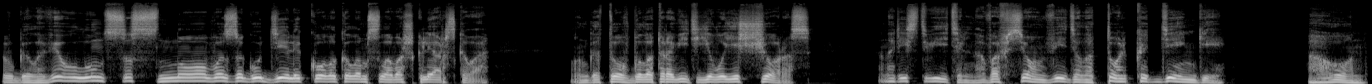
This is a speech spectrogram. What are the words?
В голове у Лунца снова загудели колоколом слова Шклярского. Он готов был отравить его еще раз — она действительно во всем видела только деньги. А он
